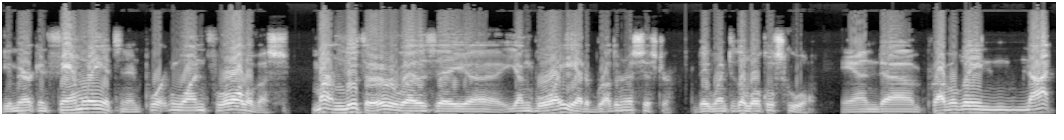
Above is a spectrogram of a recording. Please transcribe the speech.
the American family. It's an important one for all of us. Martin Luther was a uh, young boy. He had a brother and a sister. They went to the local school and um, probably not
